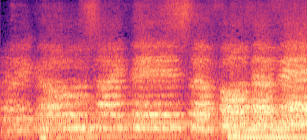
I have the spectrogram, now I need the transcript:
When it goes like this, the 4th of it.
